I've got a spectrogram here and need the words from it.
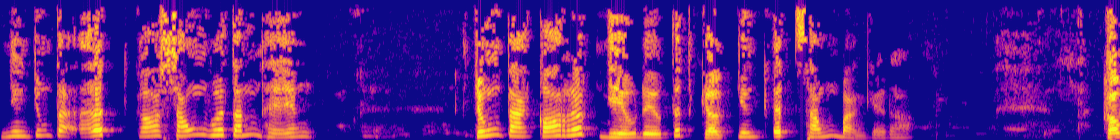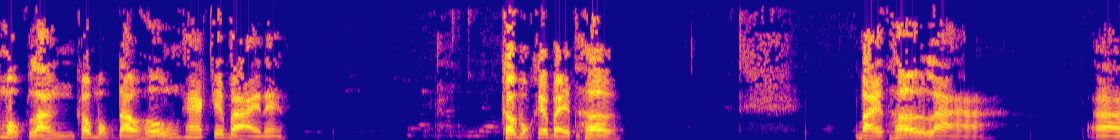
nhưng chúng ta ít có sống với tánh thiện chúng ta có rất nhiều điều tích cực nhưng ít sống bằng cái đó. Có một lần có một đạo hữu hát cái bài này. Có một cái bài thơ. Bài thơ là à,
